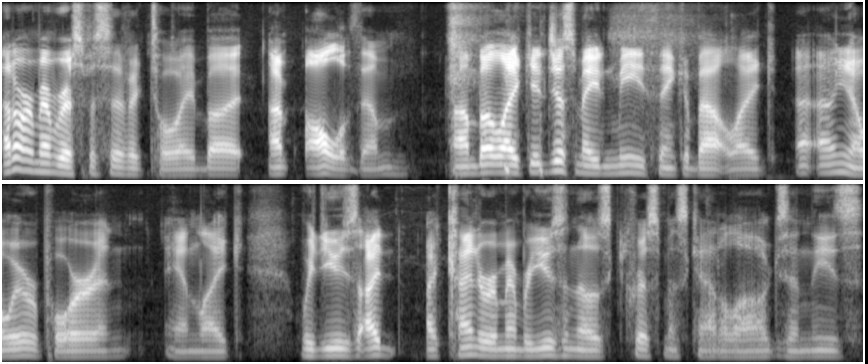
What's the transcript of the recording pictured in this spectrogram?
I don't remember a specific toy, but um, all of them. Um, but like it just made me think about like uh, uh, you know we were poor and and like we'd use I I kind of remember using those Christmas catalogs and these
